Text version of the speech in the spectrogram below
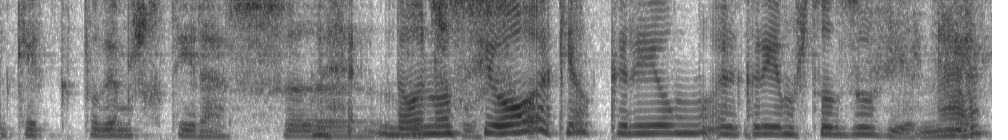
O que é que podemos retirar? Uh, não anunciou aquilo que queríamos, queríamos todos ouvir, não é? Sim,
